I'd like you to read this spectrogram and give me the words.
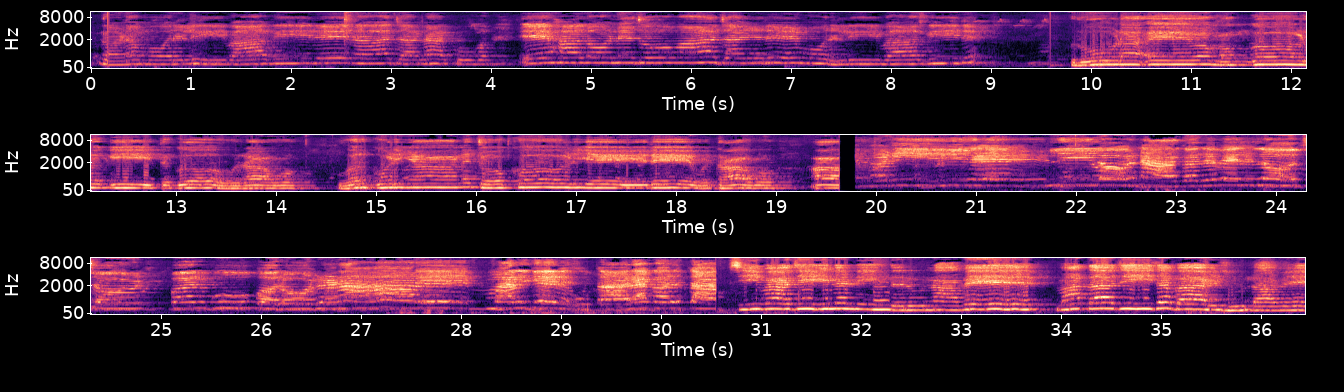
ગણ મોરલી વાવી રે રાજાના કુંવર એ હાલોને જોવા જાય રે, મોરલી વાગી રે. રૂડા એવ મંગળ ગીત ગૌરાવો. વરઘોડિયાન ચોખળીએ રે વધાવો. શિવાજી નીંદરું નાવે માતાજી દબાઈ ઝુલાવે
